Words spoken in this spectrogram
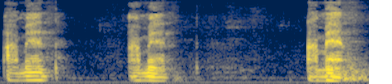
Amen. Amen. Amen.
